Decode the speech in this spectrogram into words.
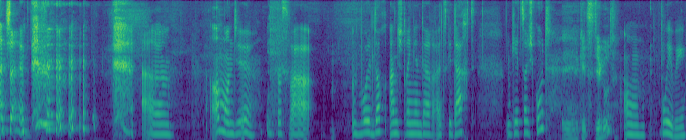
anscheinend. äh, oh mon Dieu, das war wohl doch anstrengender als gedacht. Geht's euch gut? Äh, Geht's dir gut? Oh, oui, oui.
